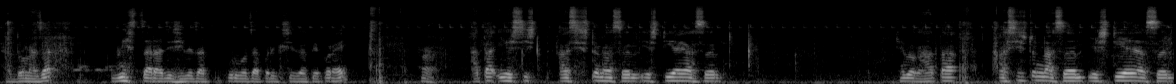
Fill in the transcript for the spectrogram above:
हा दोन हजार वीसचा राज्यसेवेचा पूर्वचा परीक्षेचा पेपर आहे. हां. आता एसिस्ट असिस्टंट असेल एस टी आय असेल. हे बघा आता असिस्टंट असेल एस टी आय असेल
